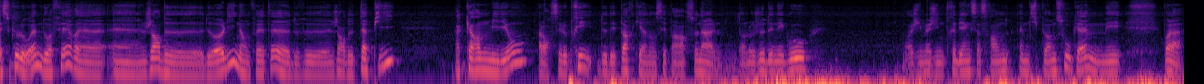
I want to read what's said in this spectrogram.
est-ce que l'OM doit faire un, genre de, de all-in en fait, hein, de, un genre de tapis à 40 millions? Alors c'est le prix de départ qui est annoncé par Arsenal. Dans le jeu des négo, moi j'imagine très bien que ça sera un, petit peu en dessous quand même, mais voilà,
